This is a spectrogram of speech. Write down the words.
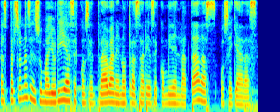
Las personas en su mayoría se concentraban en otras áreas de comida enlatadas o selladas.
